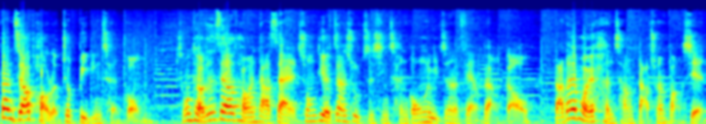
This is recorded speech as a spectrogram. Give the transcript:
但只要跑了，就必定成功。从挑战赛到台湾大赛，兄弟的战术执行成功率真的非常非常高，打带跑也很常打穿防线。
